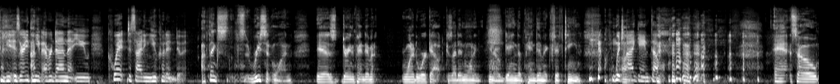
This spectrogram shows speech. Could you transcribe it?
Have you, is there anything I, you've ever done that you quit deciding you couldn't do it? I think recent one is during the pandemic. Wanted to work out because I didn't want to, you know, gain the pandemic 15, which uh, I gained double. and so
